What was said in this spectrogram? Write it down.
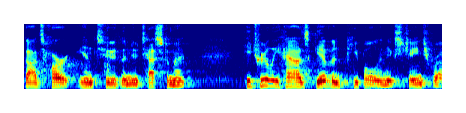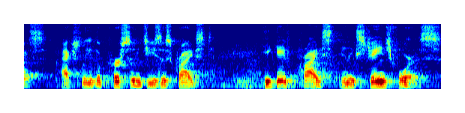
God's heart into the New Testament, He truly has given people in exchange for us. Actually, the person, Jesus Christ. He gave Christ in exchange for us,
